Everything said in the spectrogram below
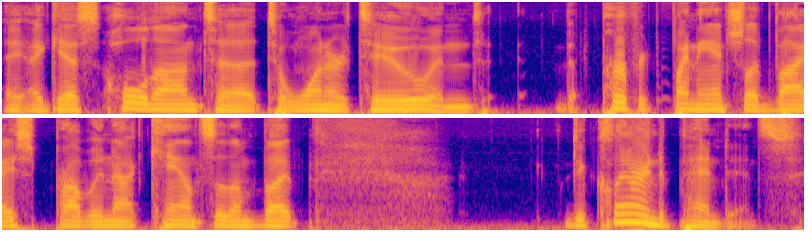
I, guess hold on to, to one or two and the perfect financial advice, probably not cancel them, but declare independence.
